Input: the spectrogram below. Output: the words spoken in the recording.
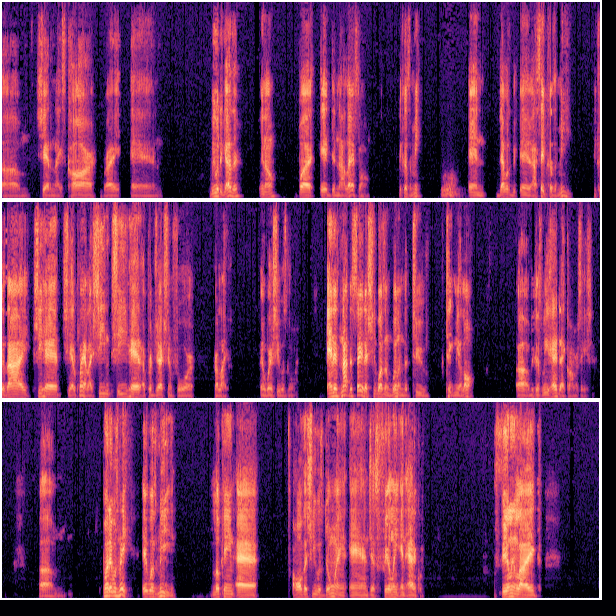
Um, she had a nice car, right? And we were together, you know, but it did not last long because of me. And that was uh, I say because of me because I she had she had a plan. Like she she had a projection for her life and where she was going. And it's not to say that she wasn't willing to, to take me along uh, because we had that conversation. Um, but it was me. It was me looking at all that she was doing and just feeling inadequate. Feeling like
